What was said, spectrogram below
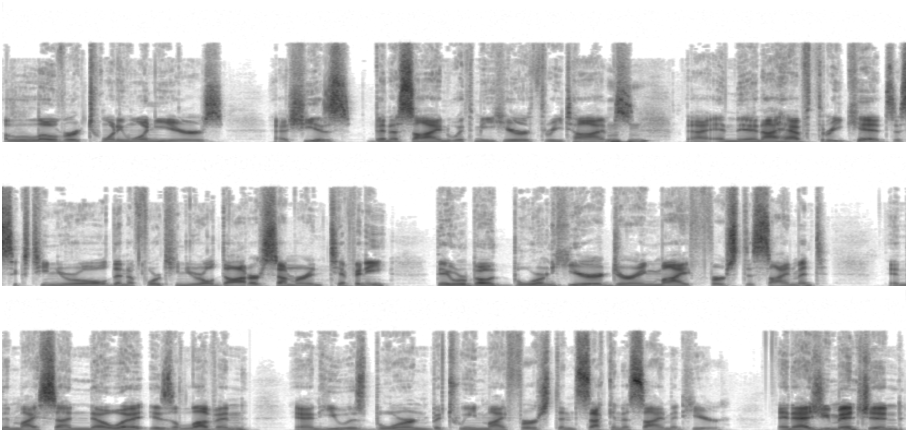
a little over 21 years. Uh, she has been assigned with me here three times. Mm-hmm. Uh, and then I have three kids a 16 year old and a 14 year old daughter, Summer and Tiffany. They were both born here during my first assignment. And then my son, Noah, is 11, and he was born between my first and second assignment here. And as you mentioned,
